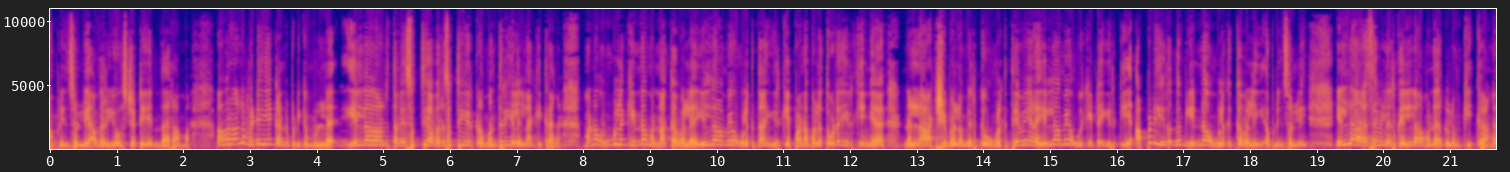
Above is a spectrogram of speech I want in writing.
அப்படின்னு சொல்லி அவர் யோசிச்சுட்டே இருந்தாராமா. அவரால் விடையே கண்டுபிடிக்க முடியல. எல்லாரும் தன்னை சுற்றி அவரை சுற்றி இருக்கிற மந்திரிகள் எல்லாம் கேட்குறாங்க மன்னா உங்களுக்கு என்ன மண்ணா கவலை? எல்லாமே உங்களுக்கு தான் இருக்கே. பணபலத்தோடு இருக்கீங்க. நல்ல ஆட்சி பலம் இருக்குது உங்களுக்கு தேவையான எல்லாமே உங்ககிட்ட இருக்கே. அப்படி இருந்தும் என்ன உங்களுக்கு கவலை? அப்படின்னு சொல்லி எல்லா அரசவையில் இருக்க எல்லா மன்னர்களும் கேட்குறாங்க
